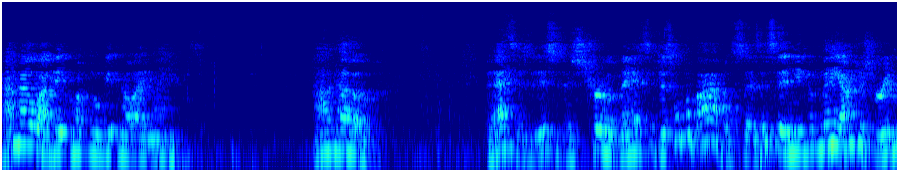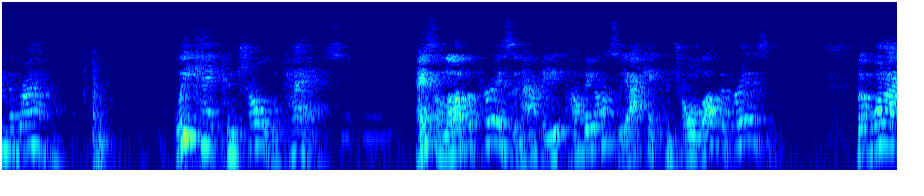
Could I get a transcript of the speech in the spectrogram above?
I know I didn't want to get no amens. I know. That's as, this is as true a message. That's what the Bible says. This isn't even me. I'm just reading the Bible. We can't control the past. There's a lot of the present. I'll be, I'll be honest with you. I can't control a lot of the present. But what I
